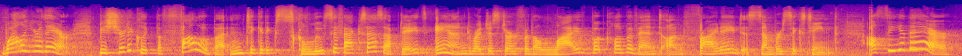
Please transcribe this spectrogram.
While you're there, be sure to click the follow button to get exclusive access updates and register for the live book club event on Friday, December 16th. I'll see you there.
